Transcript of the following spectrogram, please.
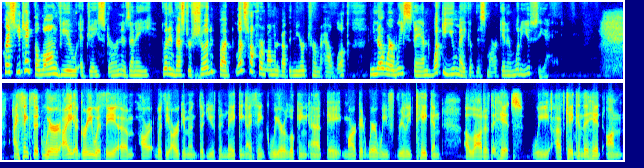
Chris, you take the long view at J. Stern, as any good investor should, but let's talk for a moment about the near term outlook. You know where we stand. What do you make of this market and what do you see ahead? I think that we're. I agree with the um, our, with the argument that you've been making. I think we are looking at a market where we've really taken a lot of the hits. We have taken the hit on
